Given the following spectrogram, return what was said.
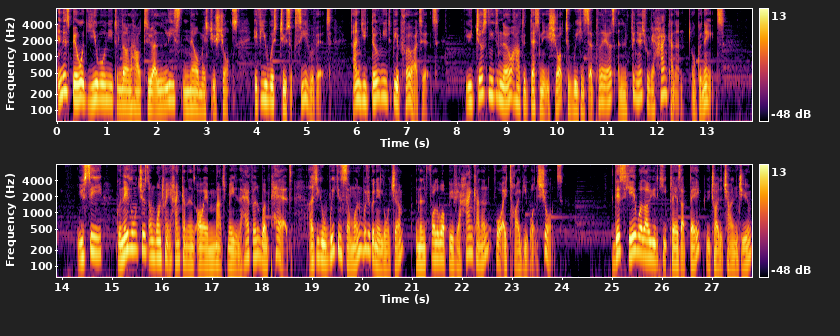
In this build, you will need to learn how to at least nail most of your shots if you wish to succeed with it, and you don't need to be a pro at it. You just need to know how to detonate your shot to weaken said players and then finish with a hand cannon or grenades. You see, grenade launchers and 120 hand cannons are a match made in heaven when paired, as you can weaken someone with your grenade launcher and then follow up with your hand cannon for a tidy one shot. This here will allow you to keep players at bay who try to challenge you.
